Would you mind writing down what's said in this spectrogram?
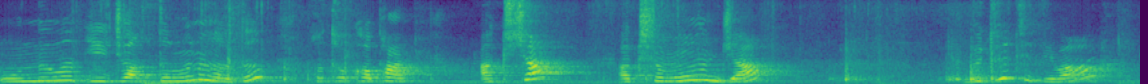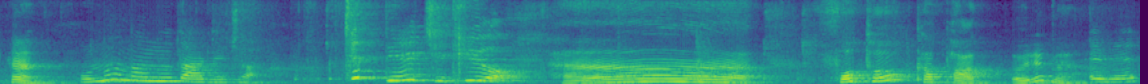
onların icatlarının adı fotokopan. Akşam, akşam olunca bütün çizi var, He. onun onu darlayacak. Tık diye çekiyor. Ha. Foto kapan, öyle mi? Evet,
